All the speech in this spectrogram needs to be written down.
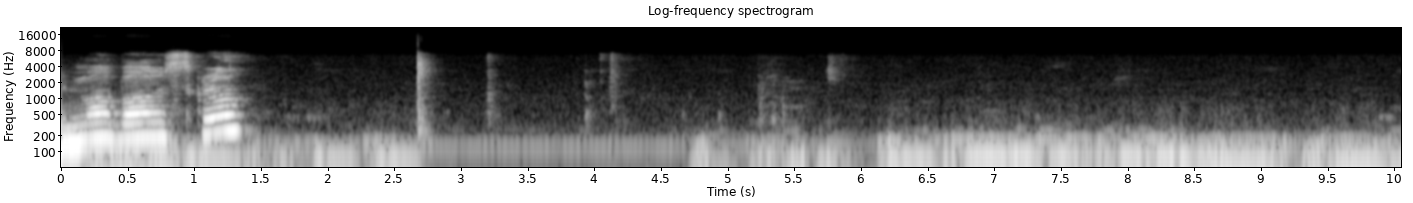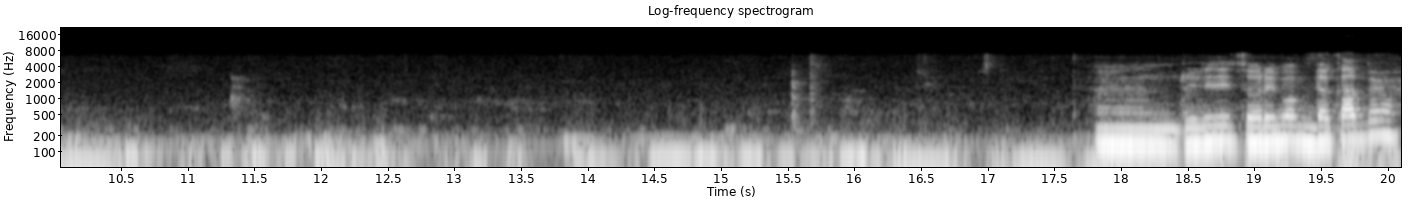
removable screw. And ready to remove the cover.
